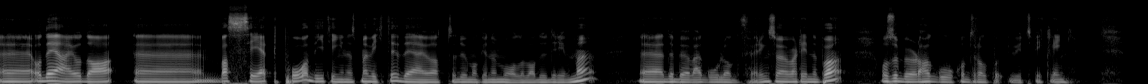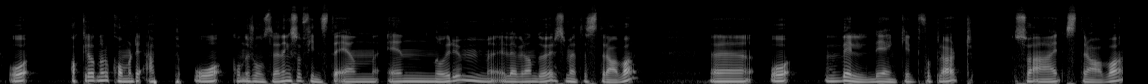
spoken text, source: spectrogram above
Uh, og det er jo da uh, basert på de tingene som er viktige. Det er jo at du må kunne måle hva du driver med. Eh, det bør være god loggføring, som vi har vært inne på. Og så bør du ha god kontroll på utvikling. Og akkurat når det kommer til app og kondisjonstrening, så finnes det en enorm leverandør som heter Strava. Eh, og veldig enkelt forklart så er Strava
